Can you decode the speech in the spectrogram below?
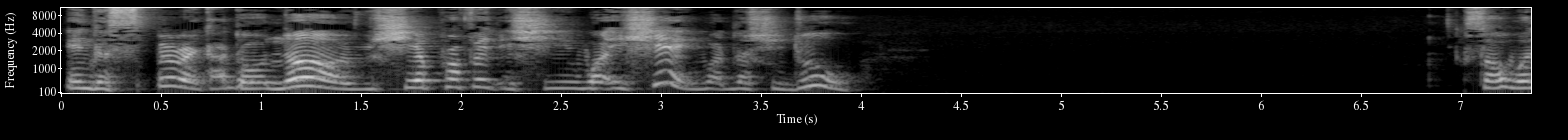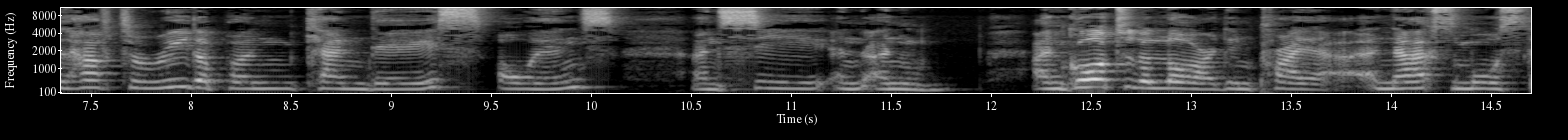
in the spirit. I don't know. Is she a prophet? Is she, what is she? What does she do? So we'll have to read upon Candace Owens and see and, and and go to the Lord in prayer and ask Most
